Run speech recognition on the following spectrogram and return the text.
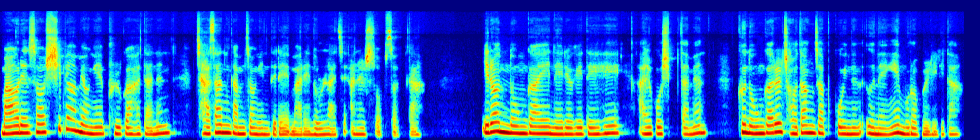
마을에서 10여 명에 불과하다는 자산 감정인들의 말에 놀라지 않을 수 없었다. 이런 농가의 내력에 대해 알고 싶다면 그 농가를 저당 잡고 있는 은행에 물어볼 일이다.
